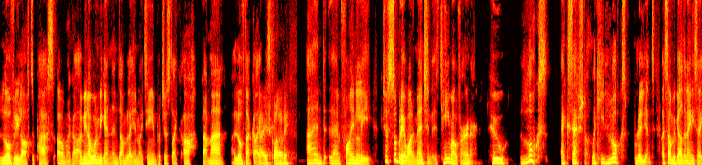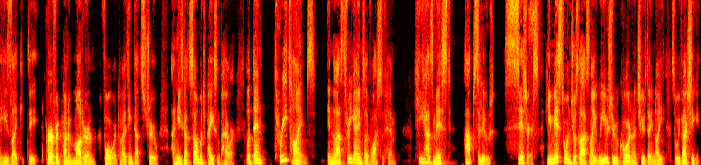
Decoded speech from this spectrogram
lovely lofted pass. Oh my God. I mean, I wouldn't be getting in Ndombele in my team, but just like, oh, that man, I love that guy. Yeah, he's quality. And then finally, just somebody I want to mention is Timo Werner, who looks exceptional. Like he looks brilliant. I saw Miguel Delaney say he's like the perfect kind of modern forward, and I think that's true. And he's got so much pace and power. But then three times in the last three games I've watched of him, he has missed absolute sitters. He missed one just last night. We usually record on a Tuesday night, so we've actually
